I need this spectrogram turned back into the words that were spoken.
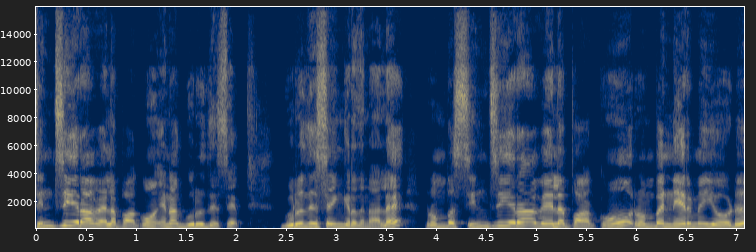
சின்சியராக வேலை பார்க்கும். ஏன்னா குரு திசை. குரு திசைங்கிறதுனால ரொம்ப சின்சியராக வேலை பார்க்கும் ரொம்ப நேர்மையோடு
